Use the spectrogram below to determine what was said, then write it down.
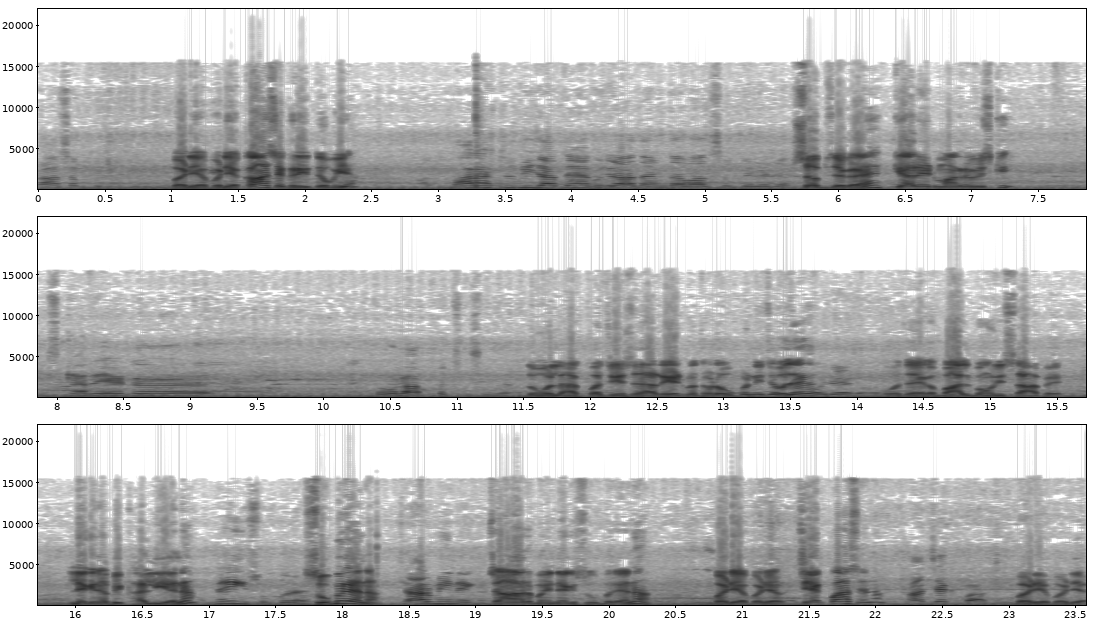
हाँ सब खरीद बढ़िया बढ़िया। कहाँ से खरीदते हो भैया? महाराष्ट्र भी जाते हैं गुजरात अहमदाबाद सब जगह जाते सब जगह है? क्या रेट मांग रहे हो इसकी? इसका रेट दो लाख पच्चीस हज़ार। दो लाख पच्चीस हज़ार। रेट में थोड़ा ऊपर नीचे हो जाएगा हो जाएगा। हो जाएगा। बाल बौरी साफ़ है लेकिन अभी खाली है ना? नहीं सुपर है। सुबर है ना? चार महीने की। चार महीने की सुबर है ना? बढ़िया बढ़िया। चेक पास है ना? हाँ चेक पास। बढ़िया बढ़िया।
